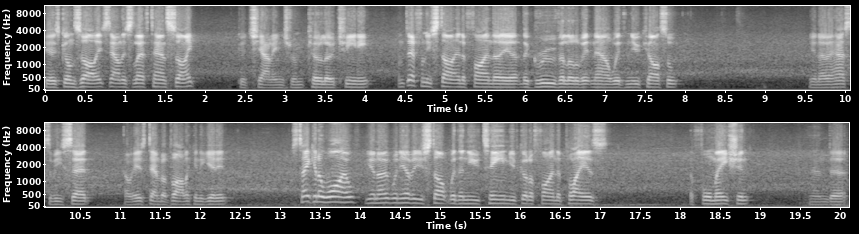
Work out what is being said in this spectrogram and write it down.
Here's Gonzalez down this left-hand side. Good challenge from Coloccini. I'm definitely starting to find the, uh, the groove a little bit now with Newcastle. You know, it has to be said. Oh, here's Demba Ba looking to get in. It's taken a while, you know, whenever you start with a new team, you've got to find the players, the formation, and uh,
